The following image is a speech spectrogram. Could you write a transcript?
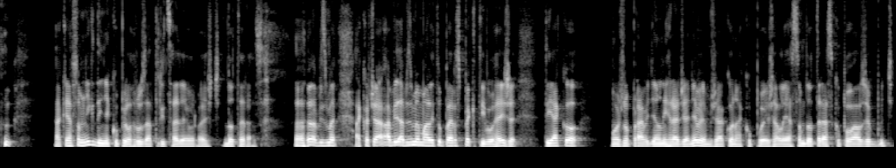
tak ja som nikdy nekúpil hru za 30 eur ešte, doteraz. aby, sme, ako, aby, aby sme mali tú perspektívu, hej, že ty ako možno pravidelný hráč, ja neviem, že ako nakupuješ, ale ja som doteraz kupoval, že buď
